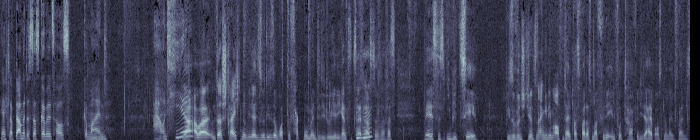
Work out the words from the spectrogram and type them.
Ja, ich glaube, damit ist das Goebbels-Haus gemeint. Ah, und hier, Mhm. Ja, aber unterstreicht nur wieder so diese What the fuck-Momente, die du hier die ganze Zeit Mhm. hast. Was, wer ist das IBC? Wieso wünscht ihr uns einen angenehmen Aufenthalt? Was war das mal für eine Infotafel, die da halb auseinandergefallen ist?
